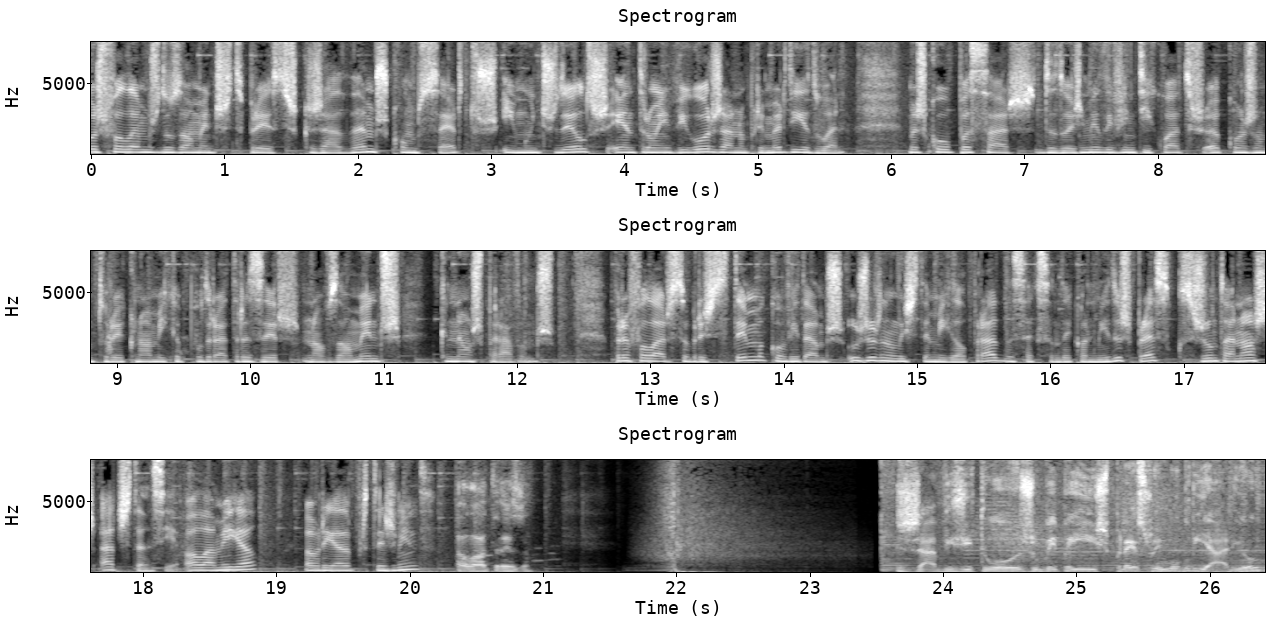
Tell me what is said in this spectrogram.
Hoje falamos dos aumentos de preços que já damos como certos e muitos deles entram em vigor já no primeiro dia do ano. Mas com o passar de 2024, a conjuntura económica poderá trazer novos aumentos que não esperávamos. Para falar sobre este tema, convidamos o jornalista Miguel Prado, da secção da Economia do Expresso, que se junta a nós à distância. Olá, Miguel. Obrigada por teres vindo. Olá, Teresa. Já visitou hoje o BPI Expresso Imobiliário?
